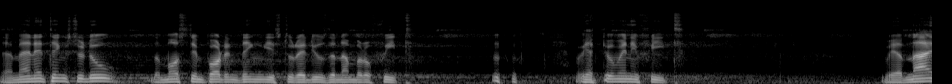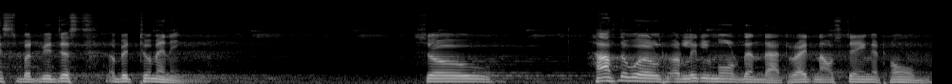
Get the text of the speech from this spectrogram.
There are many things to do, the most important thing is to reduce the number of feet we have too many feet. We are nice, but we're just a bit too many. So, half the world or little more than that right now staying at home,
